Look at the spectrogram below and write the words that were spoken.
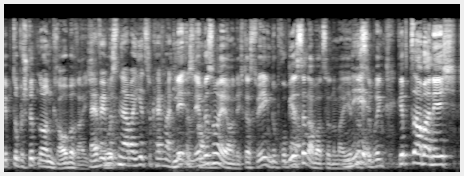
Gibt doch bestimmt noch einen Graubereich. Ja, wir müssen aber hier zu keinem Nee, Ergebnis nee, kommen. müssen wir ja auch nicht. Deswegen, du probierst Ja. das aber zu einem Ergebnis Nee. zu bringen. Gibt's aber nicht.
